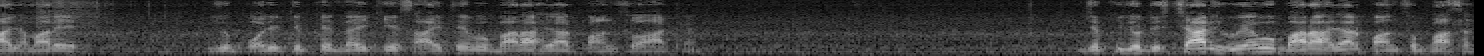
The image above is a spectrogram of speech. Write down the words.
आज हमारे जो पॉजिटिव के नए केस आए थे वो 12,508 हैं। जबकि जो डिस्चार्ज हुए हैं वो बारह हज़ार पाँच सौ बासठ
